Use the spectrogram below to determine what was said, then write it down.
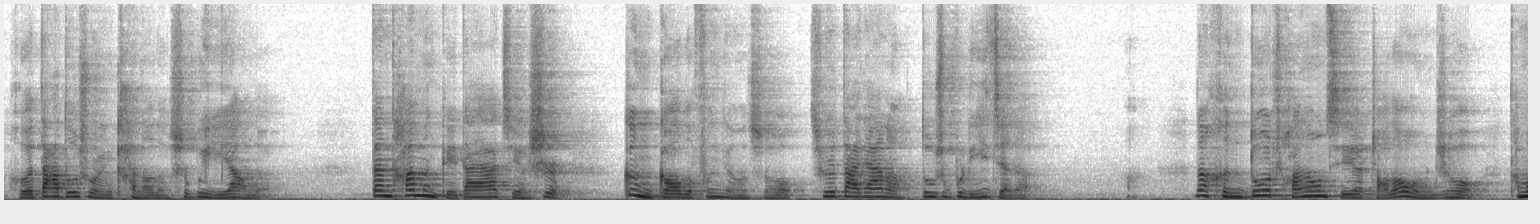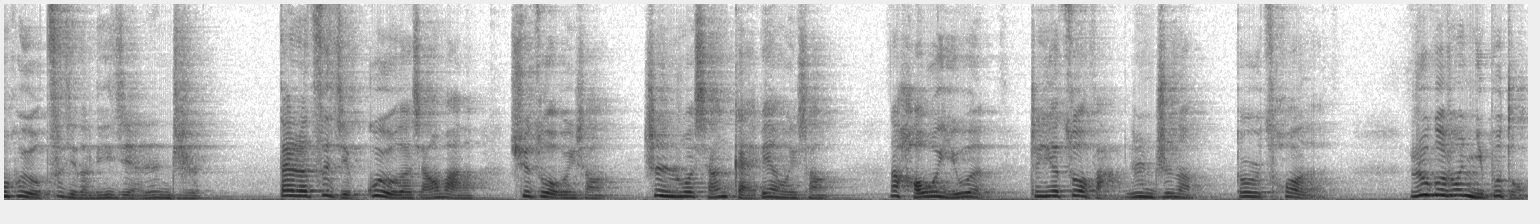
和大多数人看到的是不一样的。但他们给大家解释更高的风景的时候，其实大家呢都是不理解的啊。那很多传统企业找到我们之后，他们会有自己的理解认知，带着自己固有的想法呢去做微商，甚至说想改变微商。那毫无疑问，这些做法认知呢都是错的。如果说你不懂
